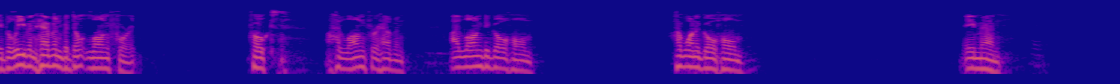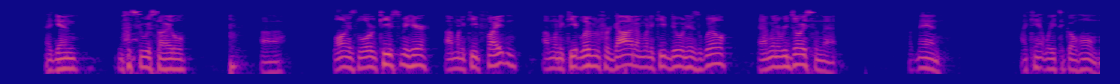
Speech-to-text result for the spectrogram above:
They believe in heaven but don't long for it. Folks, I long for heaven. I long to go home. I want to go home. Amen. Again, I'm not suicidal. Uh, long as the Lord keeps me here, I'm going to keep fighting. I'm going to keep living for God. I'm going to keep doing His will, and I'm going to rejoice in that. But man, I can't wait to go home.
